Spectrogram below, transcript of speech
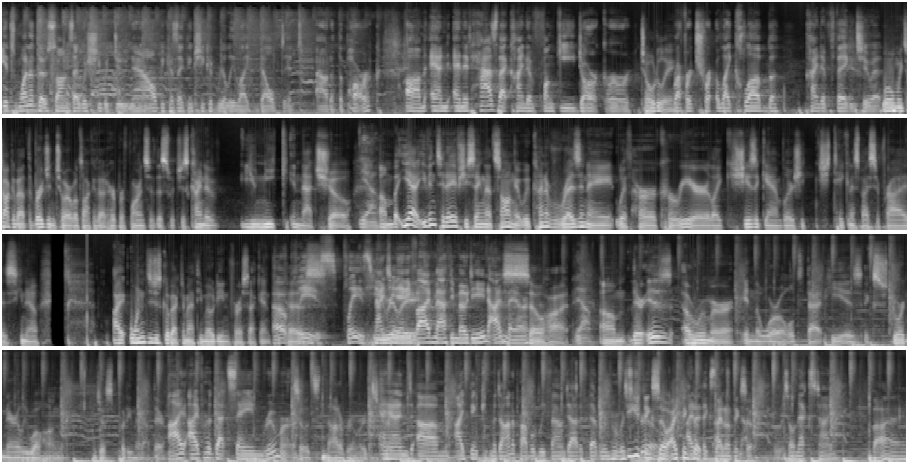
It's one of those songs I wish she would do now because I think she could really like belt it out of the park. Um, and and it has that kind of funky, darker, Totally. rougher, tr- like club kind of thing to it. Well, when we talk about the Virgin Tour, we'll talk about her performance of this, which is kind of unique in that show. Yeah. Um, but yeah, even today, if she sang that song, it would kind of resonate with her career. Like she's a gambler. She she's taken us by surprise. You know. I wanted to just go back to Matthew Modine for a second. oh, please, please, he really 1985, Matthew Modine, I'm there. So hot. Yeah. Um, there is a rumor in the world that he is extraordinarily well hung. Just putting that out there. I I've heard that same rumor. So it's not a rumor. It's true. And um, I think Madonna probably found out if that rumor was true. Do you true. think so? I think I don't think so. I don't think so. Until next time. Bye.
